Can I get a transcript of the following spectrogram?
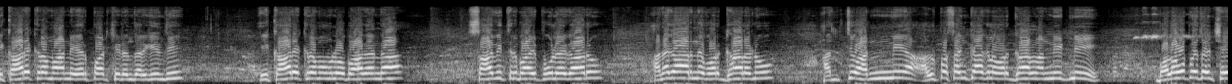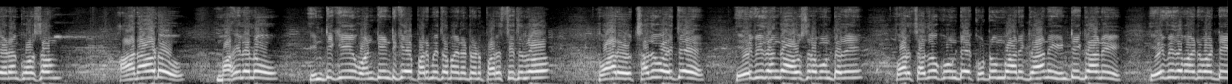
ఈ కార్యక్రమాన్ని ఏర్పాటు చేయడం జరిగింది. ఈ కార్యక్రమంలో భాగంగా సావిత్రిబాయి పూలే గారు అణగారిన వర్గాలను అంత్య అన్ని అల్పసంఖ్యాకుల వర్గాలన్నింటినీ బలోపేతం చేయడం కోసం ఆనాడు మహిళలు ఇంటికి వంటింటికే పరిమితమైనటువంటి పరిస్థితిలో వారు చదువు అయితే ఏ విధంగా అవసరం ఉంటుంది? వారు చదువుకుంటే కుటుంబానికి కానీ ఇంటికి కానీ ఏ విధమైనటువంటి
